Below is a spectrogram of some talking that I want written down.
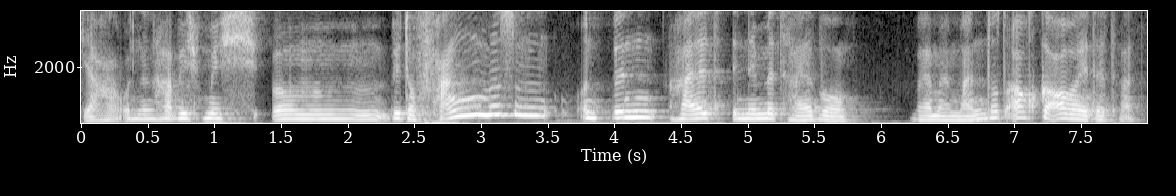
ja, und dann habe ich mich ähm, wieder fangen müssen und bin halt in den Metallbau, weil mein Mann dort auch gearbeitet hat.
